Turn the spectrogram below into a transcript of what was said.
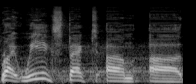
Right. We expect um, uh,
